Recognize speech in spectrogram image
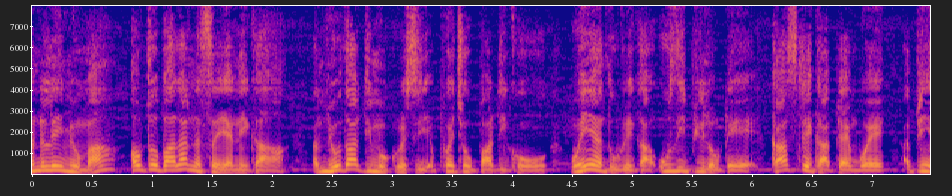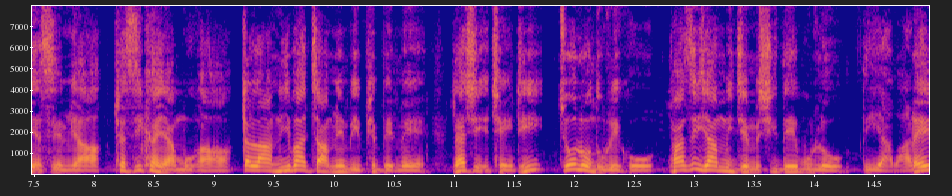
မန္တလေးမြို့မှာအော်တိုဘာလ20ရက်နေ့ကအမျိုးသားဒီမိုကရေစီအဖွဲ့ချုပ်ပါတီကိုဝင်းရံသူတွေကဦးစီးပြုလုပ်တဲ့ကားစတစ်ကာပြိုင်ပွဲအပြင်အစင်များဖျက်ဆီးခံရမှုဟာတလနီးပါးကြာမြင့်ပြီဖြစ်ပေမဲ့လက်ရှိအချိန်ထိကျိုးလွန်သူတွေကိုဖမ်းဆီးရမိခြင်းမရှိသေးဘူးလို့သိရပါတယ်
